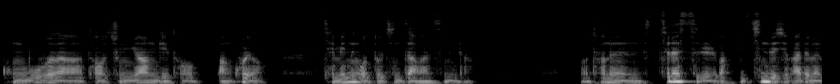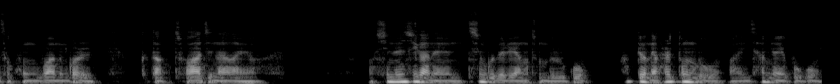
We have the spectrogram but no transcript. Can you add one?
공부보다 더 중요한 게 더 많고요. 재밌는 것도 진짜 많습니다. 어, 저는 스트레스를 막 미친 듯이 받으면서 공부하는 걸 그닥 좋아하진 않아요. 어, 쉬는 시간엔 친구들이랑 좀 놀고 학교 내 활동도 많이 참여해보고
